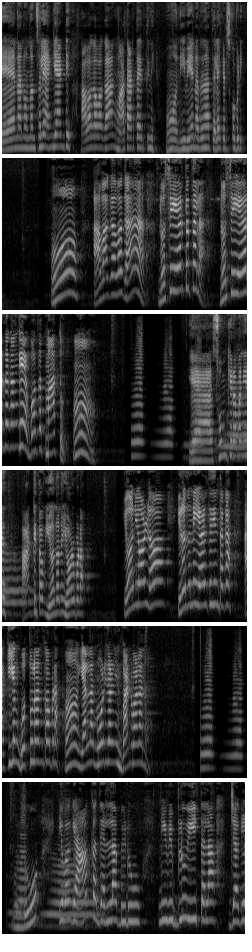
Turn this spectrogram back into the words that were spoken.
ಏ ನಾನು ಒಂದೊಂದ್ಸಲಿ ಹಂಗೆ ಆಂಟಿ. ಅವಾಗ ಅವಾಗ ಹಂಗೆ ಮಾತಾಡ್ತಾ ಇರ್ತೀನಿ. ಹ್ಞೂ ನೀವೇನು ಅದನ್ನ ತಲೆ ಕೆಡಿಸ್ಕೊಬೇಡಿ. ಓ ಅವಾಗ ಅವಾಗ ನೊಸಿ ಏರ್ತತಲ್ಲ ನೊಸಿ ಏರ್ದಾಗ ಹಂಗೆ ಬರ್ತತ್ ಮಾತು. ಹ್ಮ್ ಏ ಸುಮ್ಕಿರಮ್ಮ ನೀನು. ಆಂಟಿ ತಾವ್ ಏನೋ ಹೇಳ್ಬೇಡ. ಯೋನ್ ಹೇಳು ಇರೋದನ್ನೇ ಹೇಳ್ತಿದೀನಿ ತಗ. ಆಕಿ ಏನ್ ಗೊತ್ತಿಲ್ಲ ಅನ್ಕೋಬೇಡ. ಹ್ಮ್ ಎಲ್ಲ ನೋಡಿದಾಳ ನಿನ್ ಬಂಡವಾಳನ. ಗುಂಡು ಇವಾಗ ಯಾಕದೆಲ್ಲ ಬಿಡು? ನೀವಿಬ್ಳು ಈ ತಲ ಜಗಳ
